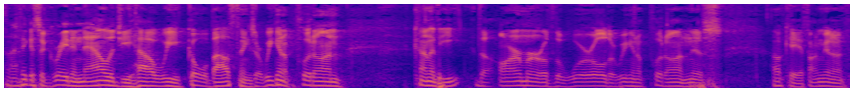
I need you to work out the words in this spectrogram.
And I think it's a great analogy how we go about things. Are we going to put on kind of the, the armor of the world? Are we going to put on this, okay, if I'm going to,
